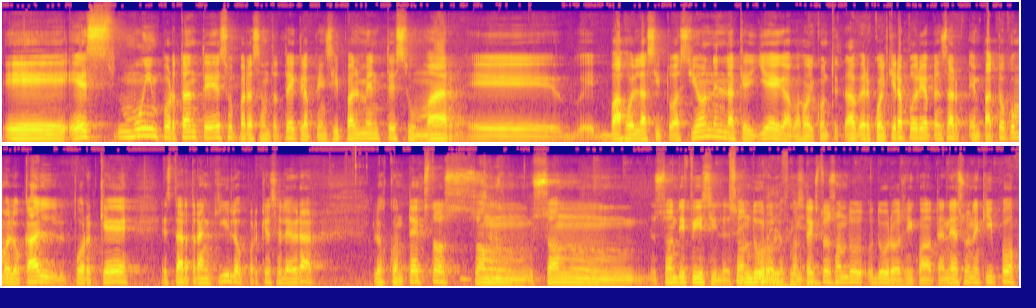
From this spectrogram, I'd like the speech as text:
Eh, es muy importante eso para Santa Tecla, principalmente sumar eh, bajo la situación en la que llega, bajo el A ver, cualquiera podría pensar, empató como local, ¿por qué estar tranquilo? ¿Por qué celebrar? Los contextos son, son, son difíciles, son duros, los contextos son duros y cuando tenés un equipo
